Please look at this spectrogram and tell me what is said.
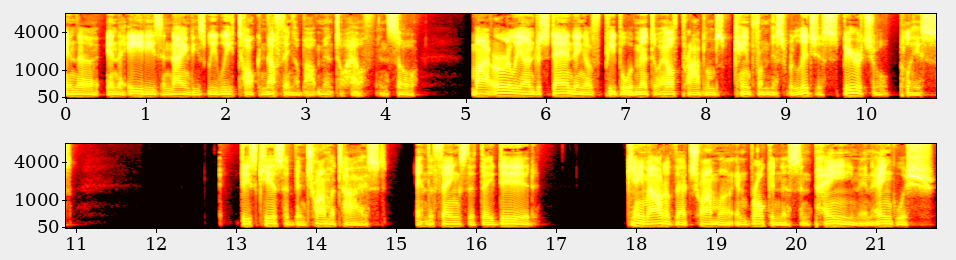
in the in the 80s and 90s we we talk nothing about mental health. And so my early understanding of people with mental health problems came from this religious spiritual place. These kids had been traumatized and the things that they did came out of that trauma and brokenness and pain and anguish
